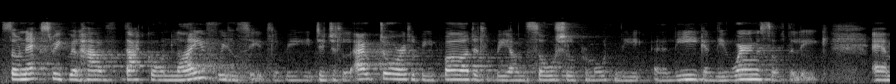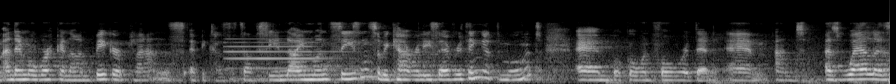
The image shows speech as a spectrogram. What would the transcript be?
So next week we'll have that going live. We'll see it'll be digital outdoor, it'll be VOD, it'll be on social promoting the uh, league and the awareness of the league. Um, and then we're working on bigger plans uh, because it's obviously a nine month season, so we can't release everything at the moment. Um, but going forward then, um, and as well as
